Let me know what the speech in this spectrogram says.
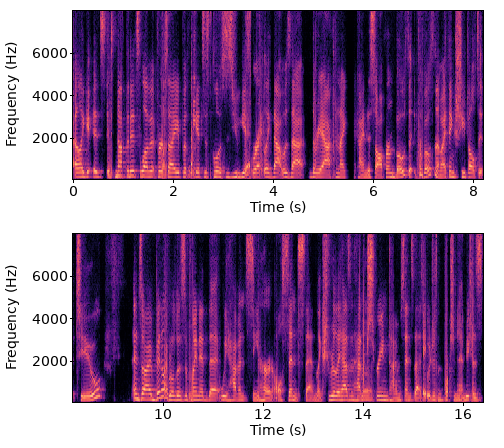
I like it's. It's not that it's love at first sight, but like it's as close as you get. Right. Like that was that the reaction I kind of saw from both from both of them. I think she felt it too. And so I've been a little disappointed that we haven't seen her at all since then. Like she really hasn't had much screen time since that day, which is unfortunate because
